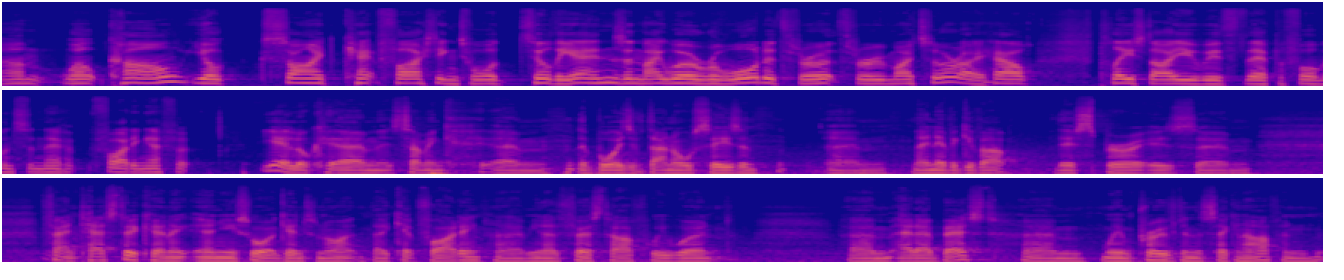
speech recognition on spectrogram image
Um, well, Carl, your side kept fighting toward till the ends, and they were rewarded through it through Mo Toure. How pleased are you with their performance and their fighting effort? Yeah, look, um, it's something um, the boys have done all season. Um, they never give up. Their spirit is um, fantastic, and and you saw it again tonight. They kept fighting. Um, you know, the first half we weren't at our best. we improved in the second half, and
